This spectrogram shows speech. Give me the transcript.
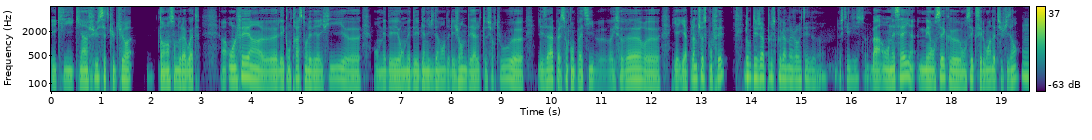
et qui, qui infuse cette culture dans l'ensemble de la boîte. Alors, on le fait, hein, euh, les contrastes, on les vérifie, euh, on met des, on met des, bien évidemment des légendes, des halts surtout. euh, les apps, elles sont compatibles euh, VoiceOver. euh, il y a plein de choses qu'on fait. Donc déjà plus que la majorité de, de ce qui existe. Bah, on essaye, mais on sait que, on sait que c'est loin d'être suffisant. Mm.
